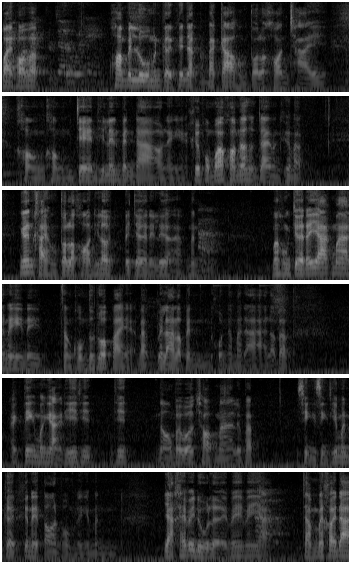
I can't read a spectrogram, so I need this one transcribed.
ไป เพราะแบบเจอรู้นั่นเองความเป็นรูมันเกิดขึ้นจากแบ็กกราวของตัวละครชัยของของเจนที่เล่นเป็นดาวอะไรเงี้ยคือผมว่าความน่าสนใจมันคือแบบ เงื่อนไขของตัวละครที่เราไปเจอในเรื่องอะครับมันอ่า มันคงเจอได้ยากมากในในสังคมทั่วๆไปอะแบบเวลาเราเป็นคนธรรมดา แล้วแบบ acting บางอย่างที่ที่ที่น้องไปเวิร์กช็อปมาหรือแบบสิ่งสิ่งที่มันเกิดขึ้นในตอนผมอะไรเงี้ยมันอยากให้ไปดูเลยไม่ไม่อยากจำไม่ค่อยได้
